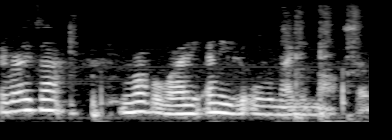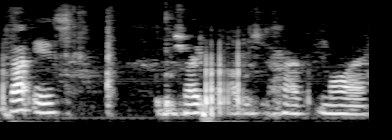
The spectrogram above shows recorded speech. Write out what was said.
eraser and rub away any little remaining marks. So that is the shape that I wish to have my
